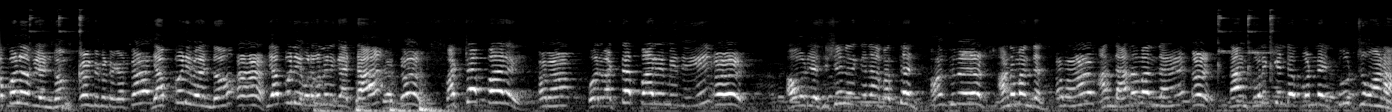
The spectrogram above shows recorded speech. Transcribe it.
எவ்வளவு வேண்டும்? வேண்டும் கேட்டா? எப்படி வேண்டும். எப்படி கொடுக்கணும்னு கேட்டா? கேட்டால் வட்டப்பாறை ஆமா ஒரு வட்டப்பாறை மீது ஏய், அவருடைய சிஷ்யன் இருக்கிற பக்தன். ஆஞ்சநேயன் அனுமந்தன். அந்த அனுமந்தன். நான் கொடுக்கின்ற பொண்ணை தூற்றுவானா?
